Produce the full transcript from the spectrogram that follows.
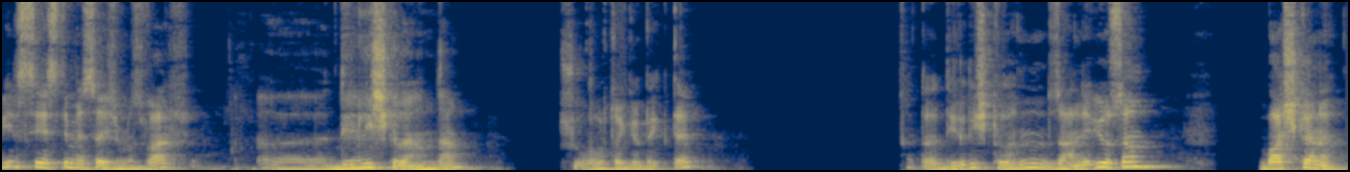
bir sesli mesajımız var. Ee, diriliş klanından şu orta göbekte. Hatta diriliş klanının zannediyorsam başkanı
